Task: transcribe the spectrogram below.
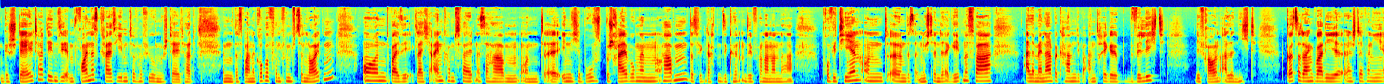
gestellt hat, den sie im Freundeskreis jedem zur Verfügung gestellt hat. Ähm, das war eine Gruppe von 15 Leuten und weil sie gleiche Einkommensverhältnisse haben und äh, ähnliche Berufsbeschreibungen haben, deswegen dachten sie, könnten sie voneinander profitieren und äh, das ernüchternde Ergebnis war, alle Männer bekamen die Beanträge bewilligt, die Frauen alle nicht. Gott sei Dank war die äh, Stefanie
